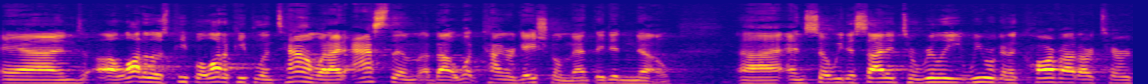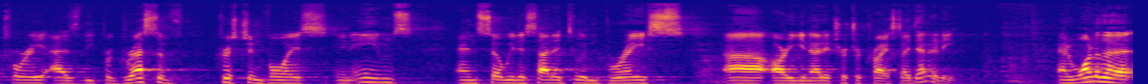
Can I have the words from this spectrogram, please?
And a lot of those people, a lot of people in town, when I'd ask them about what congregational meant, they didn't know. Uh, and so we decided to really, we were going to carve out our territory as the progressive Christian voice in Ames and so we decided to embrace uh, our United Church of Christ identity. And one of the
